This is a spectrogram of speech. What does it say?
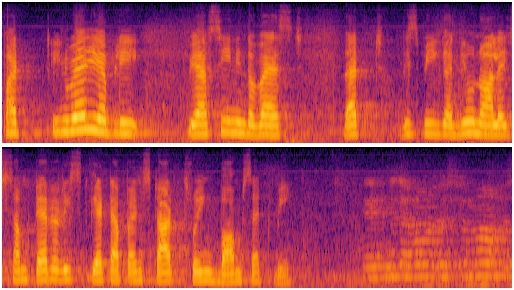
But invariably, we have seen in the West that this being a new knowledge, some terrorists get up and start throwing bombs at me. Et nous avons euh, sûrement, euh,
